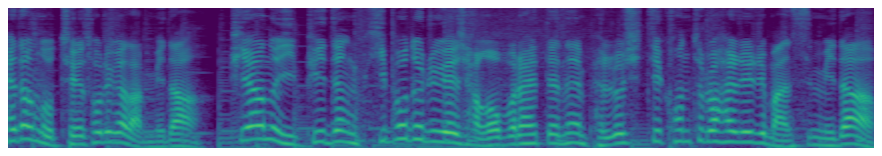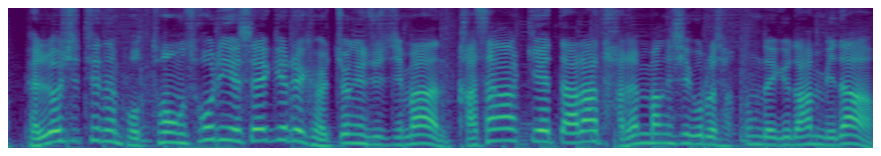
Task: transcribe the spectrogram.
해당 노트의 소리가 납니다. 피아노 EP 등 키보드류의 작업을 할 때는 velocity 컨트롤 할 일이 많습니다. velocity는 보통 소리의 세기를 결정해주지만 가상악기에 따라 다른 방식으로 작동되기도 합니다.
